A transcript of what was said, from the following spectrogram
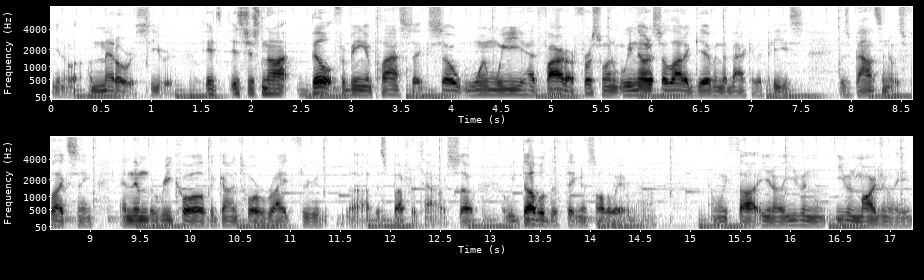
you know, a metal receiver. It's, it's just not built for being in plastic. So when we had fired our first one, we noticed a lot of give in the back of the piece. It was bouncing, it was flexing, and then the recoil of the gun tore right through uh, this buffer tower. So we doubled the thickness all the way around. And we thought, you know, even, even marginally,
